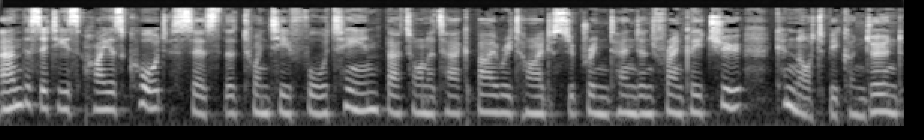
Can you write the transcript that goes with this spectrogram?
And the city's highest court says the 2014 baton attack by retired Superintendent Franklin Chu cannot be condoned.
